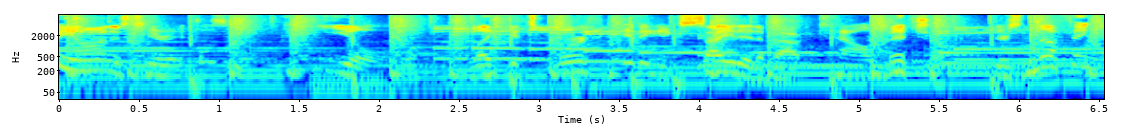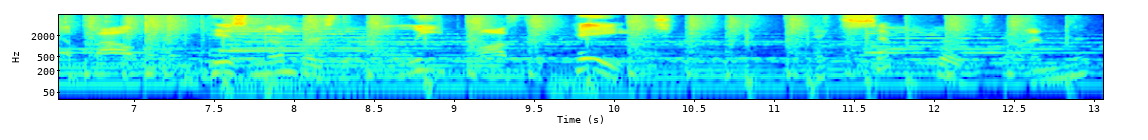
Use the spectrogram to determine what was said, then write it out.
be honest here, it doesn't feel like it's worth getting excited about Cal Mitchell. There's nothing about his numbers that leap off the page, except for one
